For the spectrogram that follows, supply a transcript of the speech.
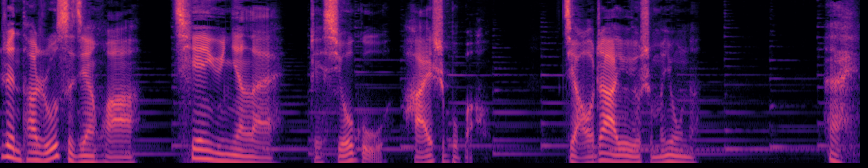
任他如此奸猾，千余年来这朽骨还是不保，狡诈又有什么用呢？唉，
